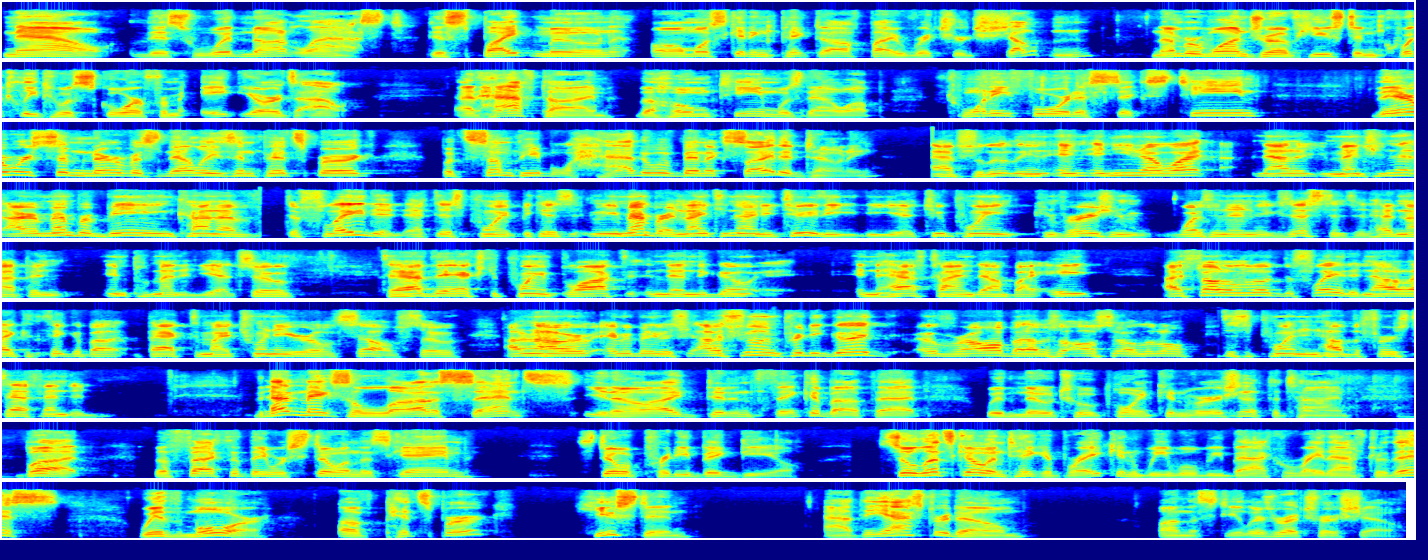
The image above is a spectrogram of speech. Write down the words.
Now, this would not last. Despite Moon almost getting picked off by Richard Shelton, number one drove Houston quickly to a score from eight yards out. At halftime, the home team was now up 24 to 16. There were some nervous Nellies in Pittsburgh, but some people had to have been excited, Tony. Absolutely. And, and, and, you know what? Now that you mentioned it, I remember being kind of deflated at this point because remember in 1992, the, the uh, two point conversion wasn't in existence. It had not been implemented yet. So to have the extra point blocked and then to go in the halftime down by eight, I felt a little deflated now that I can think about back to my 20 year old self. So I don't know how everybody was. I was feeling pretty good overall, but I was also a little disappointed in how the first half ended. That makes a lot of sense. You know, I didn't think about that with no two point conversion at the time. But the fact that they were still in this game, still a pretty big deal. So let's go and take a break, and we will be back right after this with more of Pittsburgh, Houston, at the Astrodome on the Steelers Retro Show.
